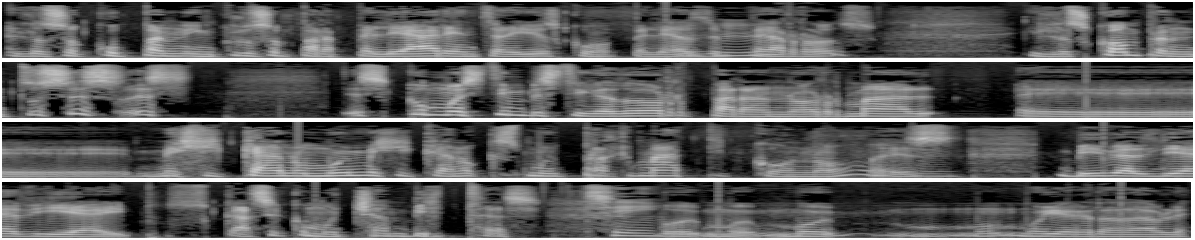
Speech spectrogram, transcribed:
los ocupan incluso para pelear entre ellos como peleas de perros, y los compran. Entonces es, es como este investigador paranormal eh, mexicano, muy mexicano, que es muy pragmático, ¿no? Es vive al día a día y pues casi como chambitas, muy, muy, muy, agradable.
